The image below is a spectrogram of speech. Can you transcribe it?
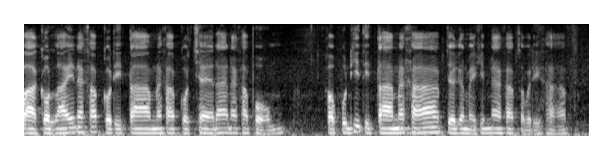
ฝากกดไลค์นะครับ กดติดตามนะครับ กดแชร์ได้นะครับผม ขอบคุณที่ติดตามนะครับ เจอกันใหม่คลิปหน้าครับ สวัสดีครับ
